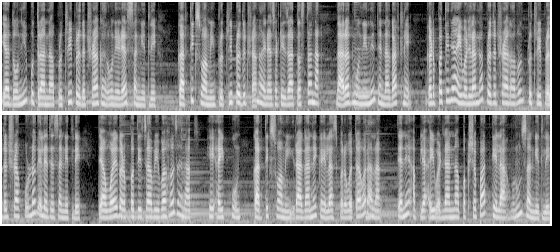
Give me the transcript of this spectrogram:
या दोन्ही पुत्रांना पृथ्वी प्रदक्षिणा घालून येण्यास सांगितले. कार्तिक स्वामी पृथ्वी प्रदक्षिणा घालण्यासाठी जात असताना नारद मुनींनी त्यांना गाठले. गणपतीने आईवडिलांना प्रदक्षिणा घालून पृथ्वी प्रदक्षिणा पूर्ण केल्याचे सांगितले. त्यामुळे गणपतीचा विवाह झाला हे ऐकून कार्तिक स्वामी रागाने कैलास पर्वतावर आला. त्याने आपल्या आईवडिलांना पक्षपात केला म्हणून सांगितले.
